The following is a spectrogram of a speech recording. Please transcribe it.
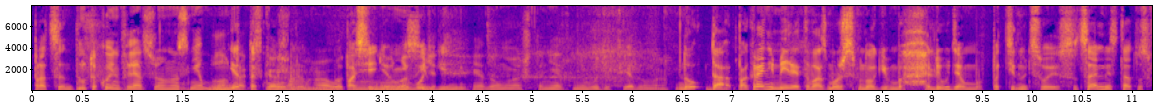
процентов. Ну, такой инфляции у нас не было, Нет так такого скажем. А вот опасения не будет, Евгений? я думаю, что нет, не будет, я думаю. Ну да, по крайней мере, это возможность многим людям подтянуть свой социальный статус,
